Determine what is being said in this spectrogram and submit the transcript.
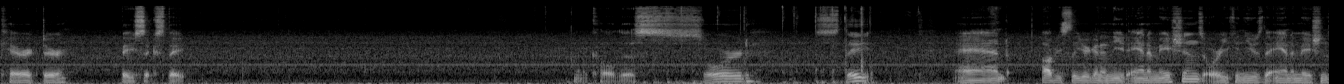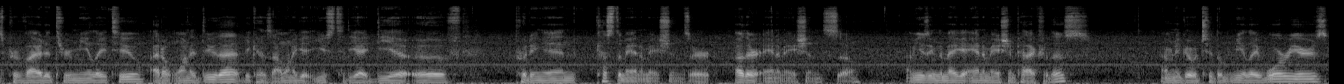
character, basic state. I'm going to call this sword state. And Obviously you're going to need animations or you can use the animations provided through Melee 2. I don't want to do that because I want to get used to the idea of putting in custom animations or other animations. So I'm using the Mega Animation Pack for this. I'm going to go to the Melee Warriors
